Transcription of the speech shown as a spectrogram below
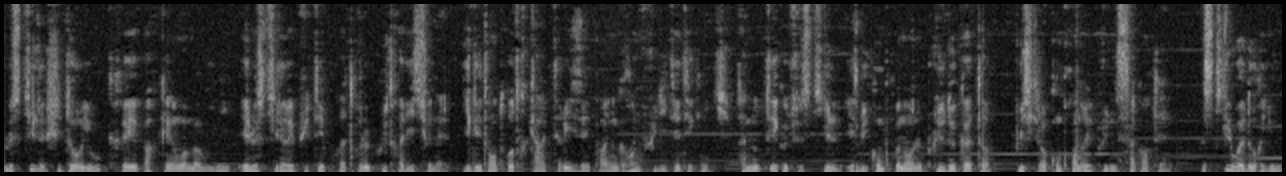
Le style Shitoryu, créé par Ken Wamawini, est le style réputé pour être le plus traditionnel. Il est entre autres caractérisé par une grande fluidité technique. A noter que ce style est celui comprenant le plus de kata, puisqu'il en comprendrait plus d'une cinquantaine. Le style Wadoryu,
